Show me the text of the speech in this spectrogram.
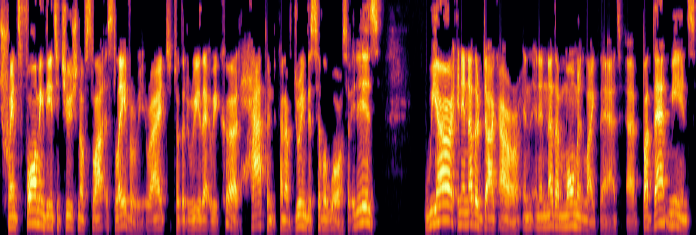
transforming the institution of sla- slavery, right, to the degree that we could, happened kind of during the Civil War. So it is, we are in another dark hour, in, in another moment like that. Uh, but that means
